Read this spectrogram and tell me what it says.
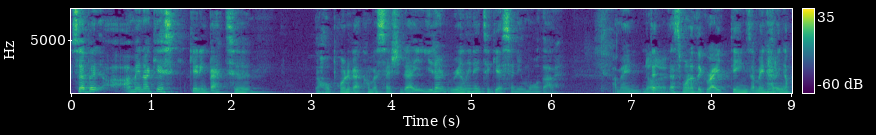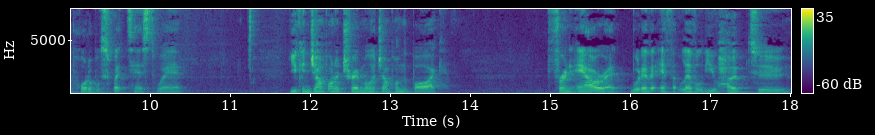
so, but I mean, I guess getting back to the whole point of our conversation today, you don't really need to guess anymore, though. I mean, No. that, that's one of the great things. I mean, having a portable sweat test where you can jump on a treadmill or jump on the bike for an hour at whatever effort level you hope to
